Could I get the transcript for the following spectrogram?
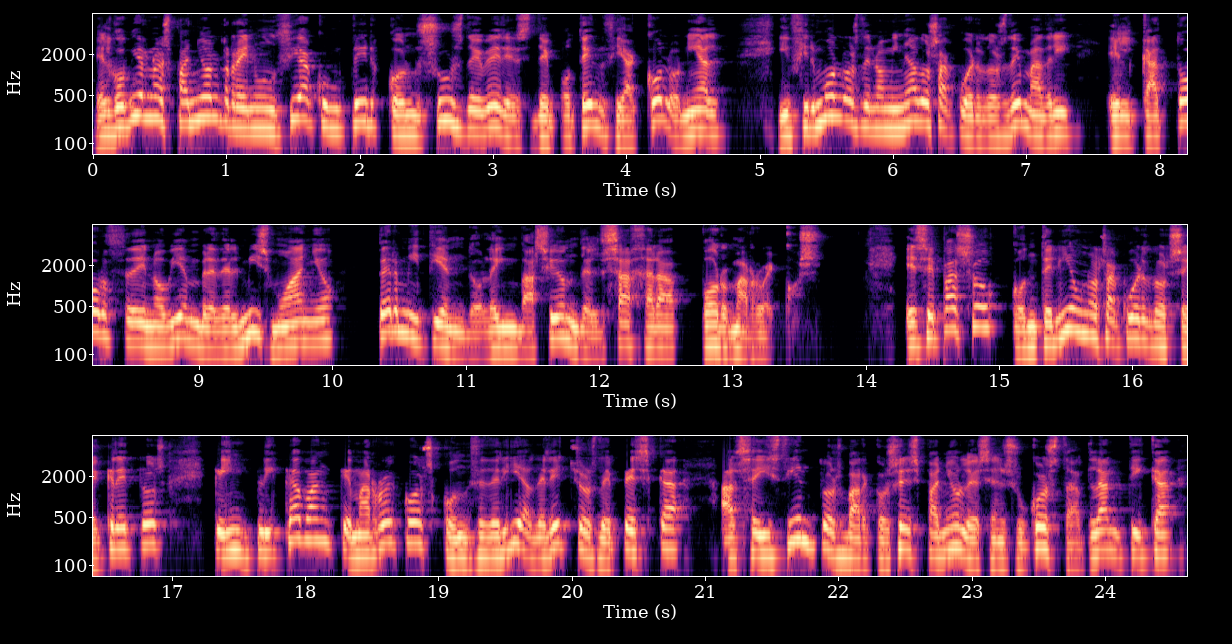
el gobierno español renunció a cumplir con sus deberes de potencia colonial y firmó los denominados Acuerdos de Madrid el 14 de noviembre del mismo año, permitiendo la invasión del Sáhara por Marruecos. Ese paso contenía unos acuerdos secretos que implicaban que Marruecos concedería derechos de pesca a 600 barcos españoles en su costa atlántica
